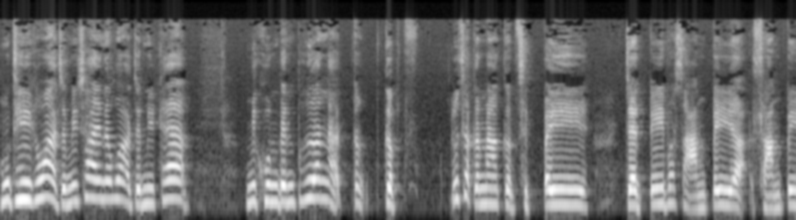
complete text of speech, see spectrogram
บางทีเขาอาจจะไม่ใช่นะว่าอาจจะมีแค่ มีคุณเป็นเพื่อนอะเกือบรู้จักกันมาเกือบสิบปีเจ็ดปีพอสามปีอะสามปี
